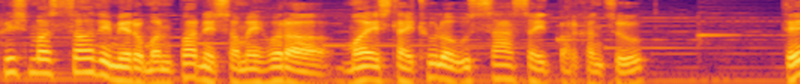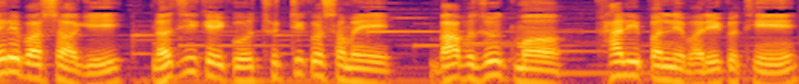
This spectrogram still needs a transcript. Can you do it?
क्रिसमस सधैँ मेरो मनपर्ने समय हो र म यसलाई ठुलो उत्साहसहित पर्खन्छु। धेरै वर्ष अघि नजिकैको छुट्टीको समय बावजुद म खालीपनले भरिएको थिएँ।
